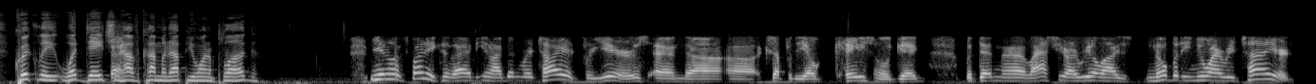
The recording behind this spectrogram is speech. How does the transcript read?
Quickly, what dates you have coming up? You want to plug? You know, it's funny because I've you know I've been retired for years, and uh, uh, except for the occasional gig. But then uh, last year I realized nobody knew I retired,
